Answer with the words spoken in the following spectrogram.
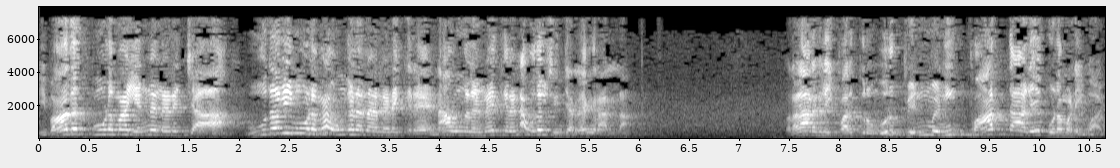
இவாதத் மூலமா என்ன நினைச்சா? உதவி மூலமா உங்களை நான் நினைக்கிறேன். நான் உங்களை நினைக்கிறேன்னா உதவி செஞ்சிடறேங்கிறான் வரலாறுகளை பார்க்கிறோம். ஒரு பெண்மணி பார்த்தாலே குணமடைவாள்.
